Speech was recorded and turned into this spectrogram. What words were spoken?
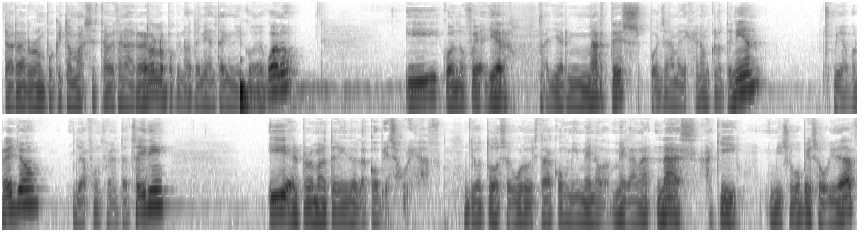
tardaron un poquito más esta vez en arreglarlo porque no tenían técnico adecuado y cuando fue ayer, ayer martes, pues ya me dijeron que lo tenían, fui a por ello, ya funciona el Touch ID y el problema lo he tenido en la copia de seguridad. Yo todo seguro que estaba con mi Mega NAS aquí, mi copia de seguridad,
